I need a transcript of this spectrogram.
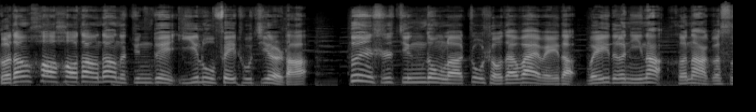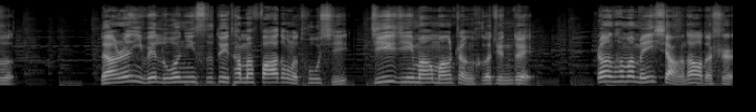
可当浩浩荡荡的军队一路飞出基尔达，顿时惊动了驻守在外围的维德尼娜和纳格斯。两人以为罗尼斯对他们发动了突袭，急急忙忙整合军队。让他们没想到的是，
